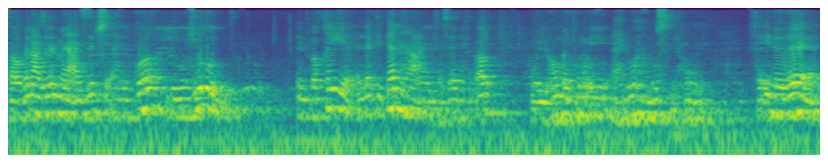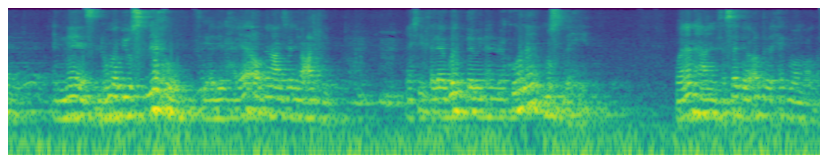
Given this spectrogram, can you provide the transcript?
فربنا عز وجل ما يعذبش أهل القرى لوجود البقية التي تنهى عن الفساد في الأرض واللي هم يكونوا إيه؟ أهلها مصلحون. فإذا زال الناس اللي هم بيصلحوا في هذه الحياة ربنا عز وجل يعذب. ماشي؟ فلا بد من أن نكون مصلحين. وننهى عن الفساد في الأرض بالحكمة والموضوع.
